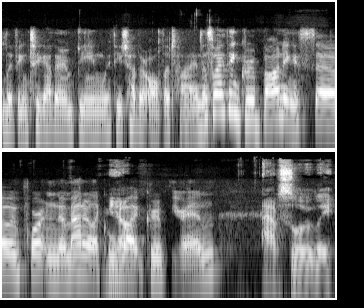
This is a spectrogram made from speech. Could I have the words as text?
living together and being with each other all the time that's why i think group bonding is so important no matter like Yeah. what group you're in Absolutely.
